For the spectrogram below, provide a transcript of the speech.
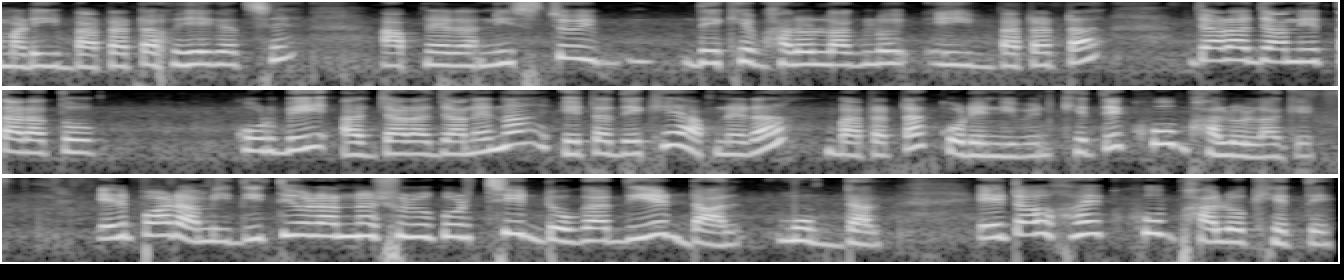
আমার এই বাটাটা হয়ে গেছে। আপনারা নিশ্চয়ই দেখে ভালো লাগল এই বাটাটা। যারা জানে তারা তো করবেই, আর যারা জানে না, এটা দেখে আপনারা বাটাটা করে নেবেন। খেতে খুব ভালো লাগে। এরপর আমি দ্বিতীয় রান্না শুরু করছি, ডোগা দিয়ে ডাল, মুগ ডাল। এটাও হয় খুব ভালো খেতে।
